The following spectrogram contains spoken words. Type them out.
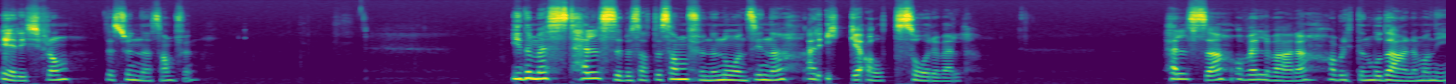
Erich Fromm, Det sunne samfunn. I det mest helsebesatte samfunnet noensinne er ikke alt såre vel. Helse og velvære har blitt en moderne mani.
